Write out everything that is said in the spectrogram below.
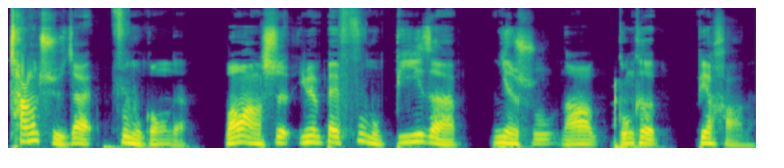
昌曲在父母宫的，往往是因为被父母逼着念书，然后功课变好了。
